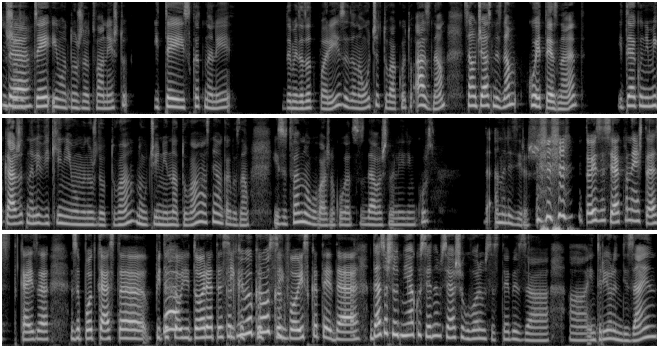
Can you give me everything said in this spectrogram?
Защото Да. те имат нужда от това нещо и те искат, нали, да ми дадат пари, за да научат това, което аз знам. Само, че аз не знам кое те знаят. И те, ако не ми кажат, нали, Вики, ние имаме нужда от това, научи ни на това, аз няма как да знам. И затова е много важно, когато създаваш, нали, един курс, да анализираш. Той за всяко нещо. Аз така и за, за подкаста питах да, аудиторията си какви въпроси? какво искате, да. Да, защото ние ако седнем сега ще говорим с тебе за а, интериорен дизайн,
